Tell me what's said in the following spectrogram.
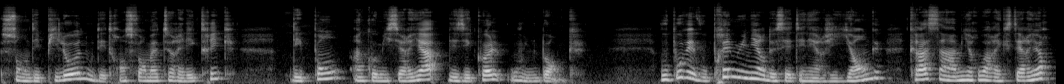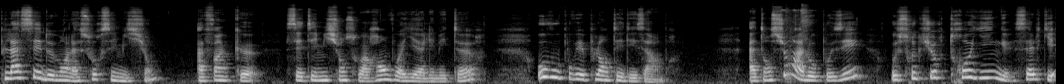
sont des pylônes ou des transformateurs électriques, des ponts, un commissariat, des écoles ou une banque. Vous pouvez vous prémunir de cette énergie yang grâce à un miroir extérieur placé devant la source émission afin que cette émission soit renvoyée à l'émetteur ou vous pouvez planter des arbres. Attention à l'opposé aux structures trop ying, celles qui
